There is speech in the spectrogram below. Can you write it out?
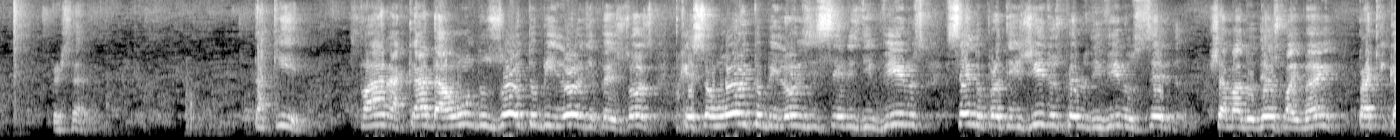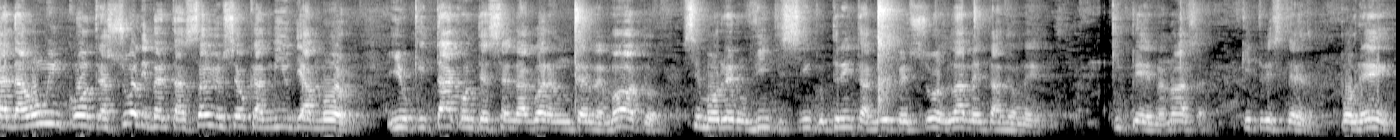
Percebe? Está aqui, para cada um dos 8 bilhões de pessoas, porque são 8 bilhões de seres divinos sendo protegidos pelo divino ser chamado Deus Pai e Mãe, para que cada um encontre a sua libertação e o seu caminho de amor. E o que está acontecendo agora num terremoto, se morreram 25, 30 mil pessoas, lamentavelmente. Que pena, nossa, que tristeza. Porém,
